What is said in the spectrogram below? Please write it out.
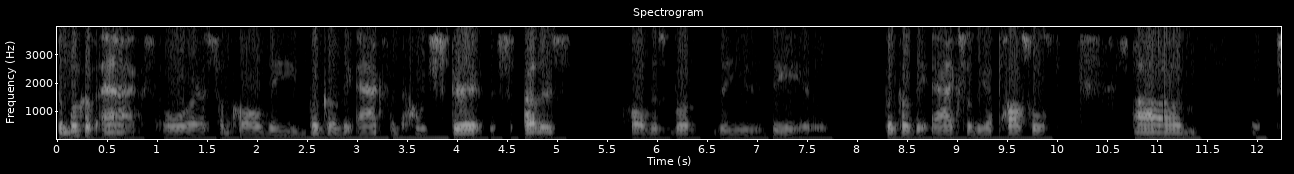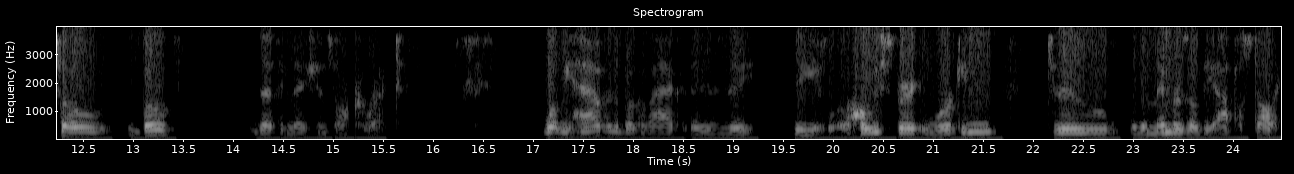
The book of Acts, or some call the book of the Acts of the Holy Spirit, others call this book the the book of the Acts of the Apostles. Um, so both designations are correct. What we have in the book of Acts is the the Holy Spirit working through the members of the apostolic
